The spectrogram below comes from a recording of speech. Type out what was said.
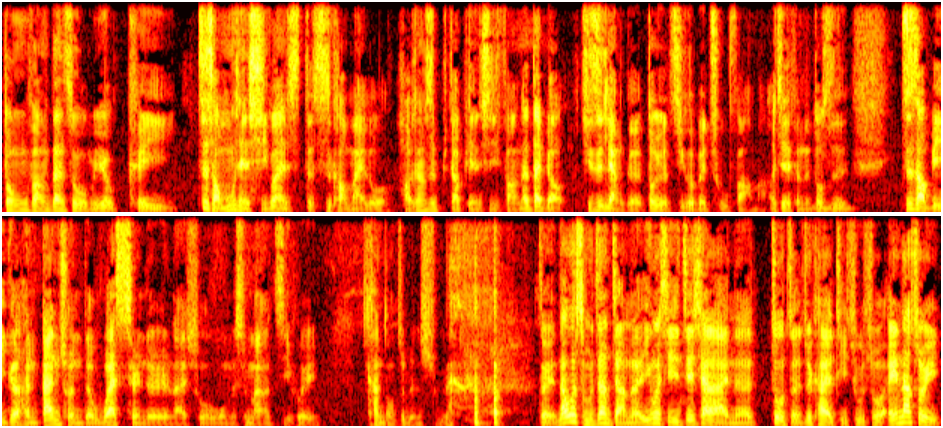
东方，但是我们又可以。至少目前习惯的思考脉络好像是比较偏西方，那代表其实两个都有机会被触发嘛，而且可能都是至少比一个很单纯的 Western 的人来说，我们是蛮有机会看懂这本书的。对，那为什么这样讲呢？因为其实接下来呢，作者就开始提出说，诶，那所以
